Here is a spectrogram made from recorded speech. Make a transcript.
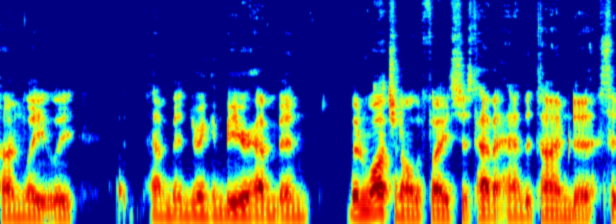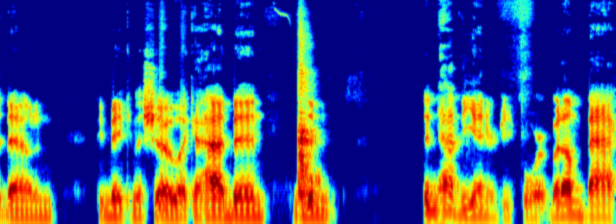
ton lately. Haven't been drinking beer. Haven't been been watching all the fights. Just haven't had the time to sit down and be making the show like I had been. Didn't didn't have the energy for it, but I'm back.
